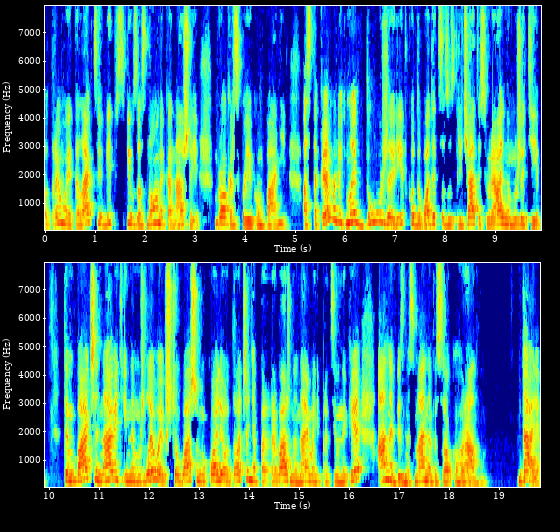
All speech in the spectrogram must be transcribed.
отримуєте лекцію від співзасновника нашої брокерської компанії. А з такими людьми дуже рідко доводиться зустрічатись у реальному житті. Тим паче, навіть і неможливо, якщо у вашому колі оточення переважно наймані працівники, а не бізнесмени високого рангу. Далі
